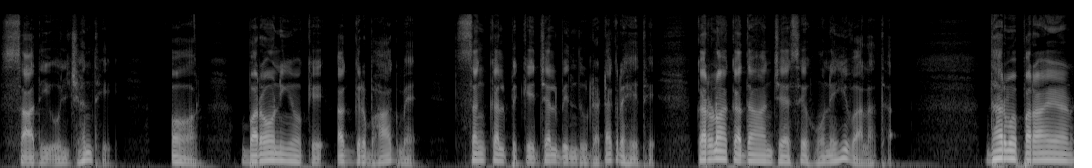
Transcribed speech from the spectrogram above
सादी उलझन थी और बरौनियों के अग्रभाग में संकल्प के जल बिंदु लटक रहे थे। करुणा का दान जैसे होने ही वाला था। धर्मपरायण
